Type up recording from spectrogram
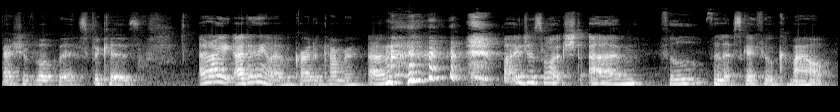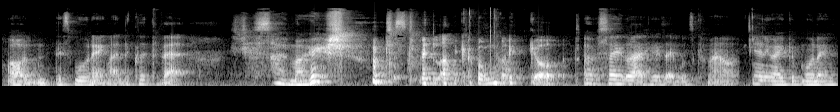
I should vlog this because I like I don't think I've ever cried on camera. Um, but I just watched um, Phil Philip Schofield come out on this morning, like the clip of it. It's just so emotional. Just a bit like, oh my god. I'm so glad he was able to come out. Anyway, good morning.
